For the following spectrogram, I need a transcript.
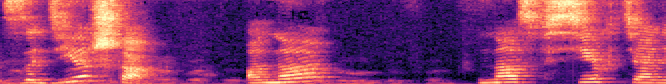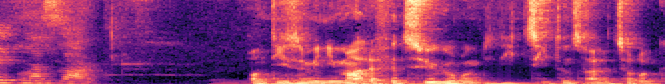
задержка, она нас всех тянет назад. Und diese minimale Verzögerung, die, zieht uns alle zurück.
